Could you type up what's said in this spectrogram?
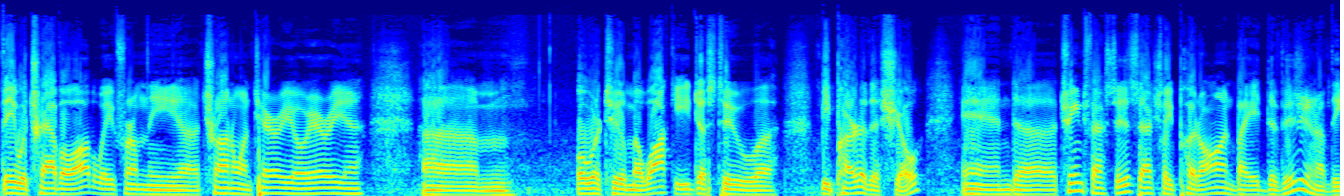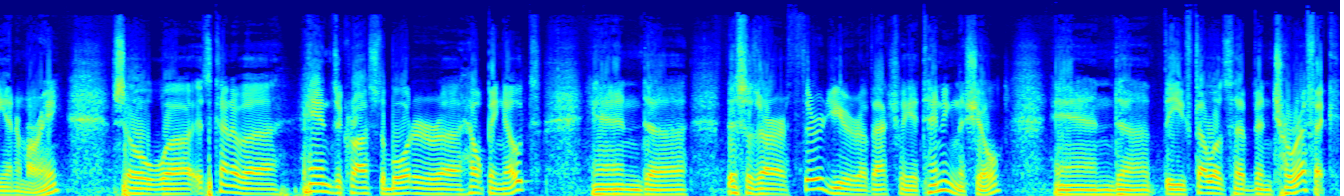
they would travel all the way from the uh, Toronto, Ontario area. Um, over to Milwaukee just to uh, be part of this show. And uh, Train Fest is actually put on by a division of the NMRA. So uh, it's kind of a hands across the border uh, helping out. And uh, this is our third year of actually attending the show. And uh, the fellows have been terrific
